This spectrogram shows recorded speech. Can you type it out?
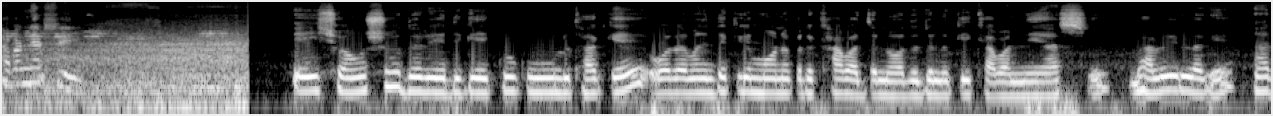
খাবার নিয়ে আসি। এই সংসদের এদিকে কুকুরগুলো থাকে ওরা মানে দেখলে মনে করে খাবার জন্য ওদের জন্য কি খাবার নিয়ে আসি। ভালোই লাগে। আর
